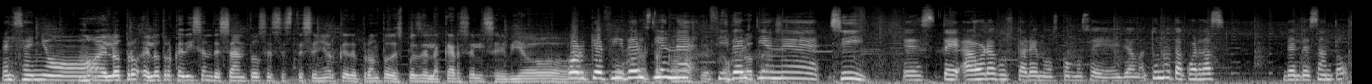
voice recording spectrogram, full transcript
El señor. No, el otro, el otro que dicen de Santos es este señor que de pronto después de la cárcel se vio. Porque Fidel tiene, Fidel tiene, sí, este, ahora buscaremos cómo se llama. ¿Tú no te acuerdas del de Santos?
